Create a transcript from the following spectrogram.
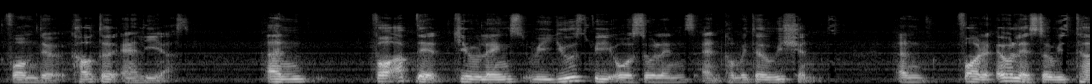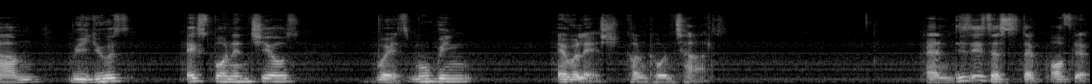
from the counter areas. And for update queue length, we use video surveillance and computer vision. And for the average service time, we use exponentially weighted moving average control chart. And this is the step of the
